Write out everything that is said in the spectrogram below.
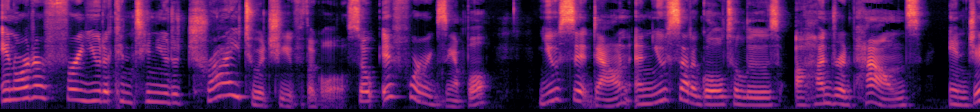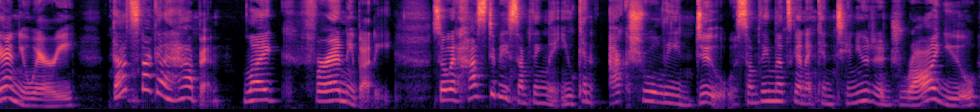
in order for you to continue to try to achieve the goal. So, if, for example, you sit down and you set a goal to lose 100 pounds in January, that's not going to happen like for anybody. So it has to be something that you can actually do, something that's going to continue to draw you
